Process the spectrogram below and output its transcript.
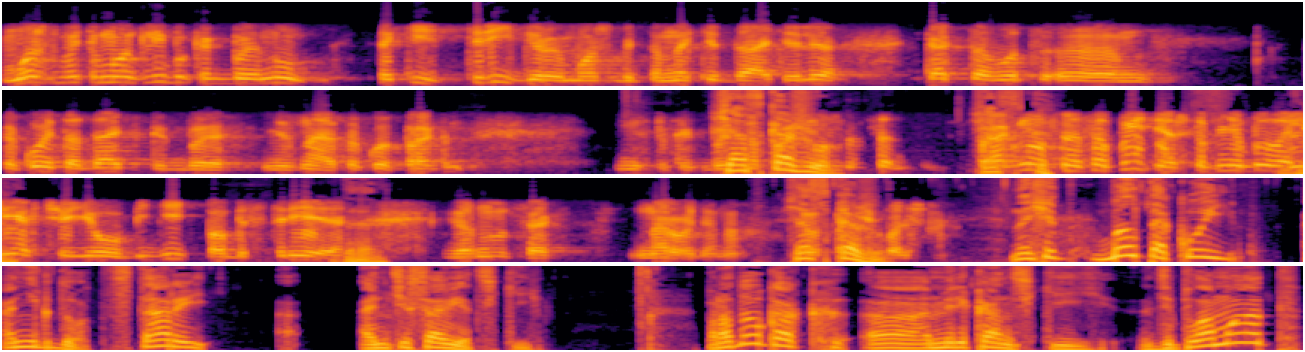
может быть, вы могли бы как бы, ну, такие триггеры, может быть, там накидать, или как-то вот э, какой-то дать, как бы, не знаю, такой прогноз, как бы, Сейчас скажу. Прогнозное событие, чтобы мне было легче ее убедить побыстрее да. вернуться на родину. Сейчас Все, скажу. Большое. Значит, был такой анекдот, старый а, антисоветский, про то, как э, американский дипломат,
